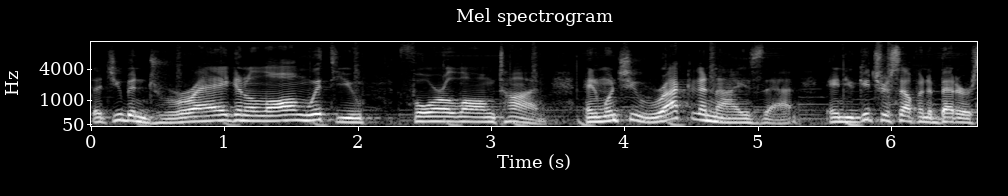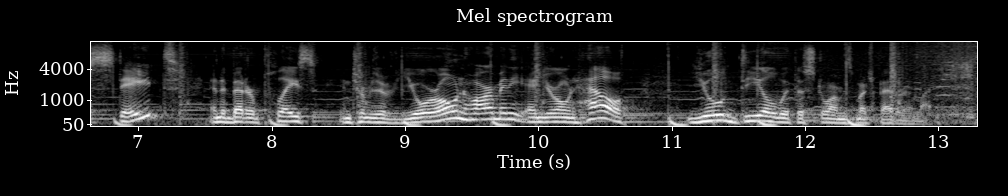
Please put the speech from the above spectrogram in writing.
that you've been dragging along with you for a long time. And once you recognize that and you get yourself in a better state and a better place in terms of your own harmony and your own health, you'll deal with the storms much better in life.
